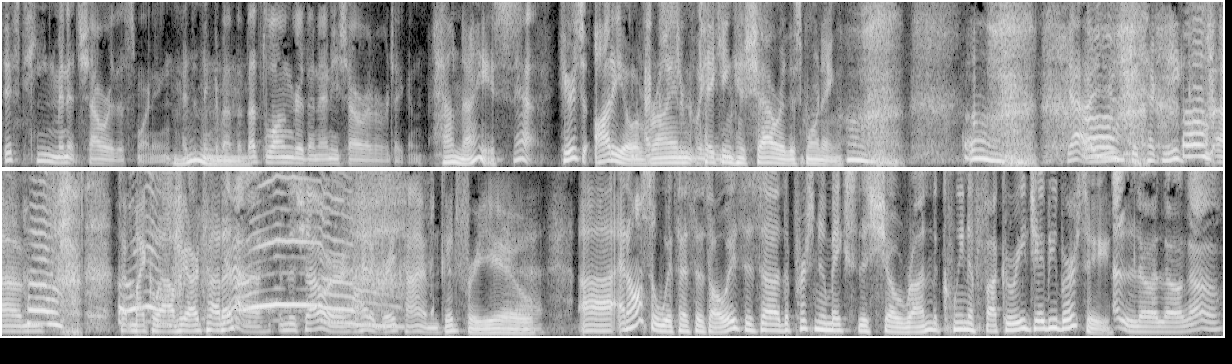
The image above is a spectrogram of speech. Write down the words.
15 minute shower this morning. I had to think about Mm. that. That's longer than any shower I've ever taken. How nice. Yeah. Here's audio of Extra Ryan clean. taking his shower this morning. oh Yeah, I used the techniques. Um, that Michael Alviar taught us. yeah, in the shower. I had a great time. Good for you. Yeah. Uh, and also with us, as always, is uh, the person who makes this show run, the queen of fuckery, JB Bursey. Hello, hello, hello.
